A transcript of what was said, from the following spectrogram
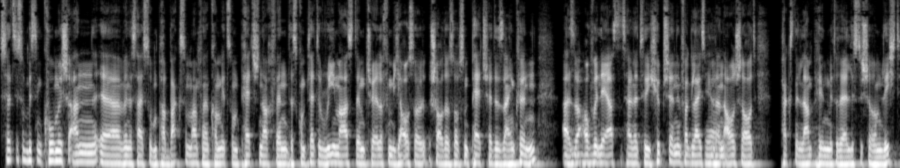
es hört sich so ein bisschen komisch an, äh, wenn das heißt, so ein paar Bugs am Anfang, da kommt jetzt so ein Patch nach, wenn das komplette Remaster im Trailer für mich ausschaut, als ob es ein Patch hätte sein können. Also mhm. auch wenn der erste Teil natürlich hübscher in den Vergleichsbildern ja. ausschaut, packst eine Lampe hin mit realistischerem Licht.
